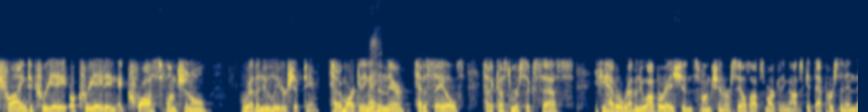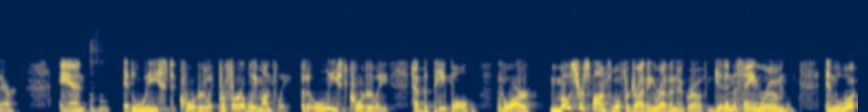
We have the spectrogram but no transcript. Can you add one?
trying to create or creating a cross functional revenue leadership team. Head of marketing right. is in there, head of sales, head of customer success. If you have a revenue operations function or sales ops, marketing ops, get that person in there. And mm-hmm. at least quarterly, preferably monthly, but at least quarterly, have the people who are most responsible for driving revenue growth get in the same room and look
